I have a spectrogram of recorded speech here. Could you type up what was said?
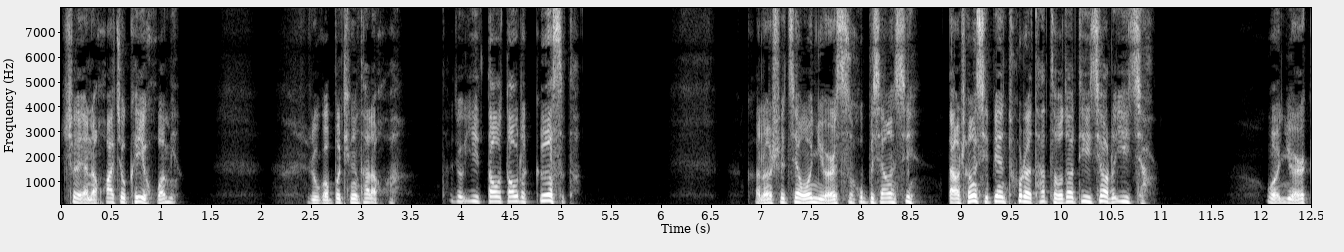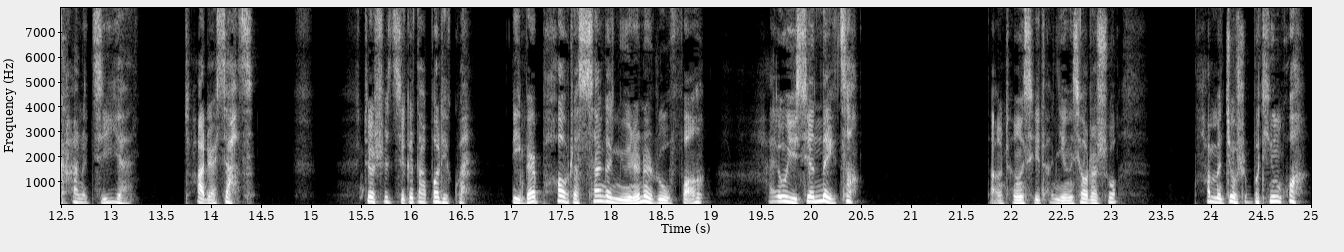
这样的话就可以活命。如果不听他的话。”他就一刀刀的割死他。可能是见我女儿似乎不相信，党成喜便拖着她走到地窖的一角。我女儿看了几眼，差点吓死。这是几个大玻璃罐，里边泡着三个女人的乳房，还有一些内脏。党成喜他狞笑着说：“他们就是不听话，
